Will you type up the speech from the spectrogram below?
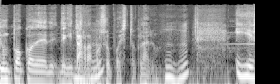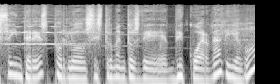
un poco de, de guitarra, por supuesto, claro. ¿Y ese interés por los instrumentos de, de cuerda, Diego?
